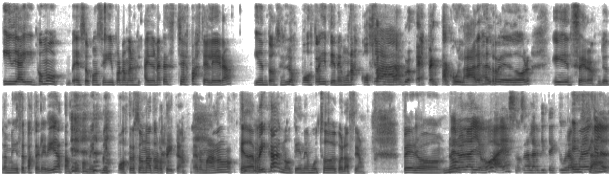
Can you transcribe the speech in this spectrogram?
Y de ahí como eso, conseguí por lo menos, hay una que es chef pastelera y entonces los postres y tienen unas cosas Claro. unas espectaculares alrededor y cero, yo también hice pastelería, tampoco, mis, mis postres son una tortica, hermano, queda rica, no tiene mucho decoración, pero no, Pero la llevó a eso, o sea, la arquitectura fue que le,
